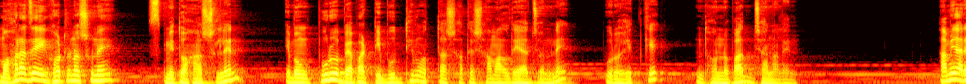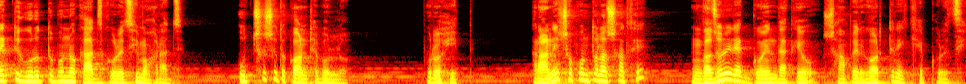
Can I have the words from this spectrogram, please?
মহারাজা এই ঘটনা শুনে স্মিত হাসলেন এবং পুরো ব্যাপারটি বুদ্ধিমত্তার সাথে সামাল দেওয়ার জন্যে পুরোহিতকে ধন্যবাদ জানালেন। আমি আরেকটি গুরুত্বপূর্ণ কাজ করেছি মহারাজ। উচ্ছ্বসিত কণ্ঠে বলল, পুরোহিত, রানী শকুন্তলার সাথে গজনীর এক গোয়েন্দাকেও সাপের গর্তে নিক্ষেপ করেছি।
